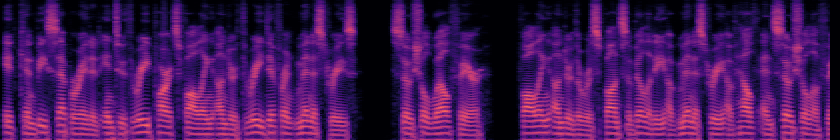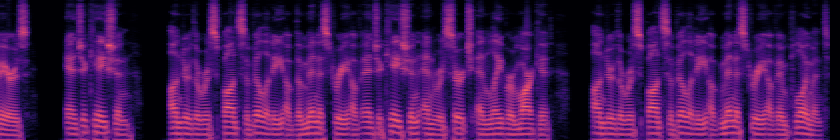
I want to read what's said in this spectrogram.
It can be separated into three parts falling under three different ministries, social welfare, falling under the responsibility of Ministry of Health and Social Affairs, Education, under the responsibility of the Ministry of Education and Research and Labor Market, under the responsibility of Ministry of Employment.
